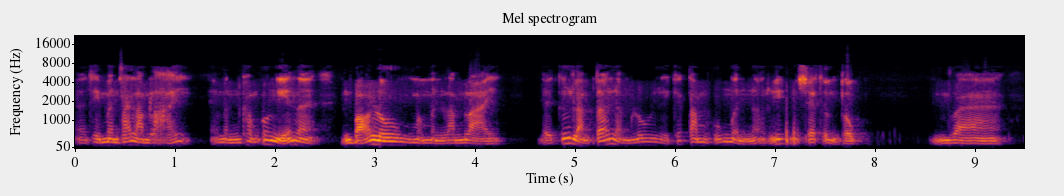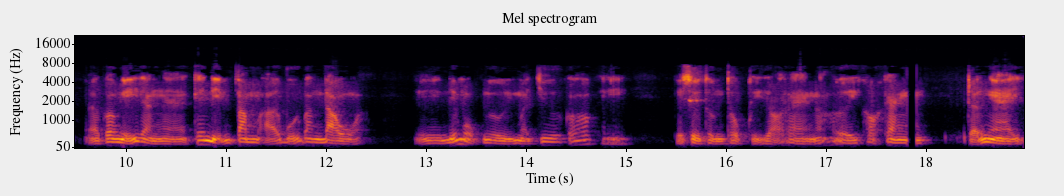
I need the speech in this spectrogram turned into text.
Ờ, thì mình phải làm lại. Mình không có nghĩa là mình bỏ luôn mà mình làm lại. Để cứ làm tới làm lui thì cái tâm của mình nó riết nó sẽ thường thục. Và ờ, à, con nghĩ rằng à, cái niệm tâm ở buổi ban đầu thì nếu một người mà chưa có cái cái sự thuần thục thì rõ ràng nó hơi khó khăn trở ngại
